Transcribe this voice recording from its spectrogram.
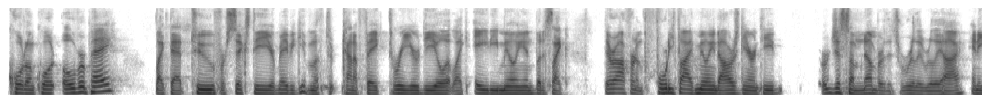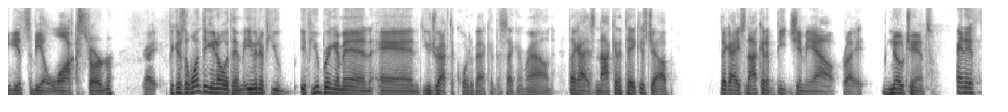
quote unquote overpay, like that two for 60, or maybe give them a th- kind of fake three year deal at like 80 million. But it's like they're offering him $45 million guaranteed or just some number that's really, really high. And he gets to be a lock starter. Right. Because the one thing you know with him, even if you if you bring him in and you draft a quarterback in the second round, that guy is not going to take his job the guy's not going to beat Jimmy out, right? No chance. And if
